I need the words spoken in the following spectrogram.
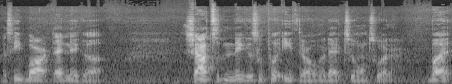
Cause he barred that nigga up. Shout out to the niggas who put ether over that too on Twitter. But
